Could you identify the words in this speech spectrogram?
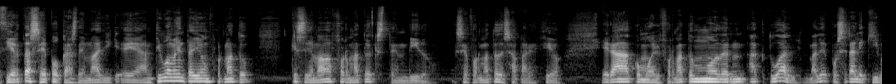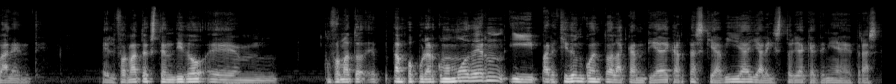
ciertas épocas de Magic. Eh, antiguamente había un formato que se llamaba formato extendido, ese formato desapareció. Era como el formato modern actual, ¿vale? Pues era el equivalente. El formato extendido... Em, un formato eh, tan popular como Modern y parecido en cuanto a la cantidad de cartas que había y a la historia que tenía detrás.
